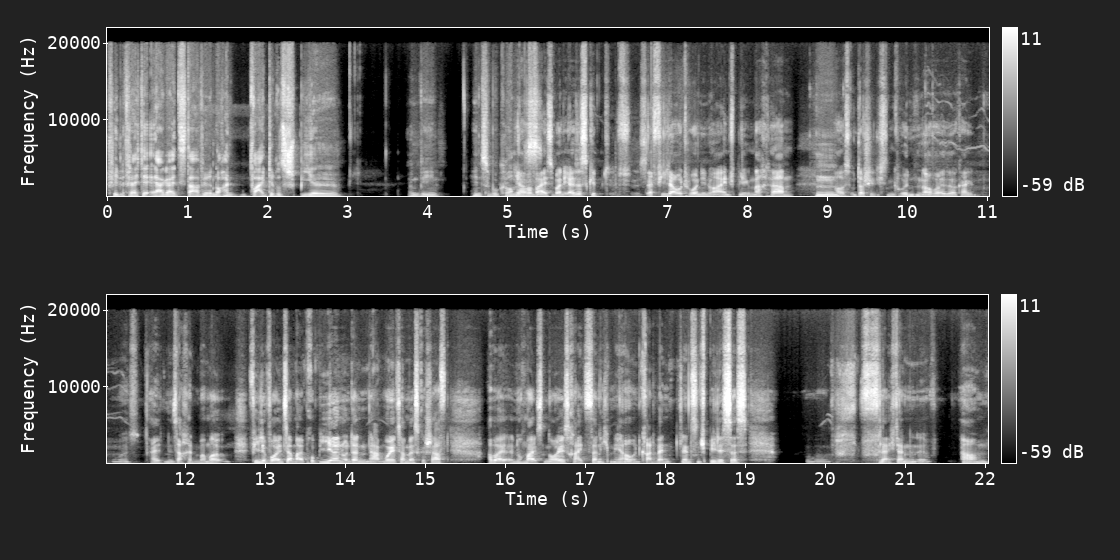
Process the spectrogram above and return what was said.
vielleicht der Ehrgeiz da wäre, noch ein weiteres Spiel irgendwie hinzubekommen. Ja, man weiß aber nicht. Also es gibt sehr viele Autoren, die nur ein Spiel gemacht haben, Hm. aus unterschiedlichsten Gründen, auch weil so kein, es ist halt eine Sache, man mal, viele wollen es ja mal probieren und dann haben wir jetzt haben wir es geschafft, aber nochmal als Neues reizt da nicht mehr. Und gerade wenn es ein Spiel ist, das vielleicht dann ähm,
